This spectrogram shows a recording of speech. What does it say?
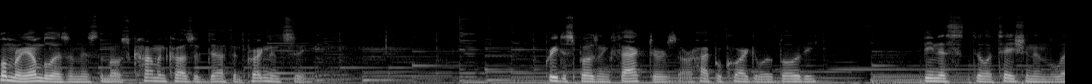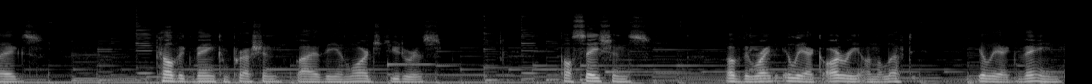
Pulmonary embolism is the most common cause of death in pregnancy. Predisposing factors are hypercoagulability, venous dilatation in the legs, pelvic vein compression by the enlarged uterus, pulsations of the right iliac artery on the left iliac vein,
